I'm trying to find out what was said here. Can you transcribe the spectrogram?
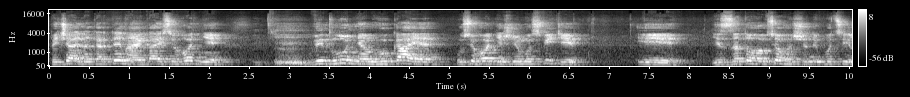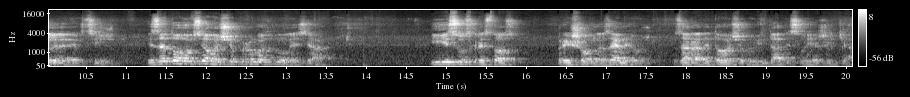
печальна картина, яка і сьогодні відлунням гукає у сьогоднішньому світі. І із-за того всього, що не поцілили в ціль, із-за того всього, що промахнулися. І Ісус Христос прийшов на землю заради того, щоб віддати своє життя.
